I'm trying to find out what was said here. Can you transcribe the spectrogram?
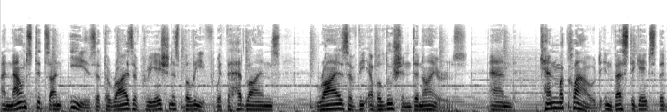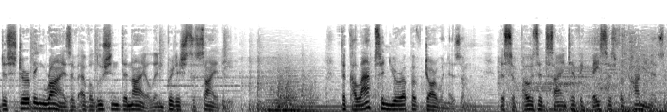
announced its unease at the rise of creationist belief with the headlines Rise of the Evolution Deniers and Ken MacLeod investigates the disturbing rise of evolution denial in British society. The collapse in Europe of Darwinism, the supposed scientific basis for communism,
